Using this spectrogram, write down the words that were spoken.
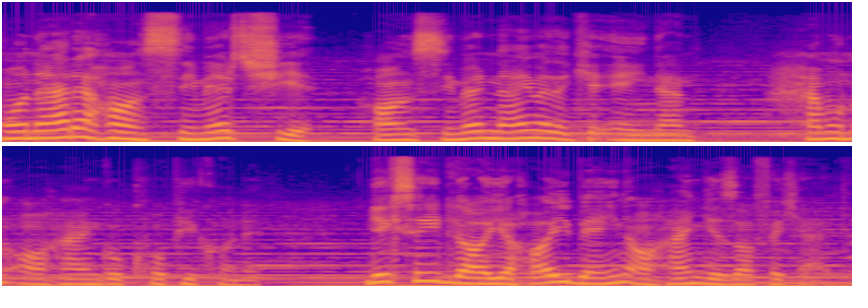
هنر هانسیمر چیه؟ هانسیمر نیومده که عینا همون آهنگ رو کپی کنه. یک سری لایه هایی به این آهنگ اضافه کرده.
